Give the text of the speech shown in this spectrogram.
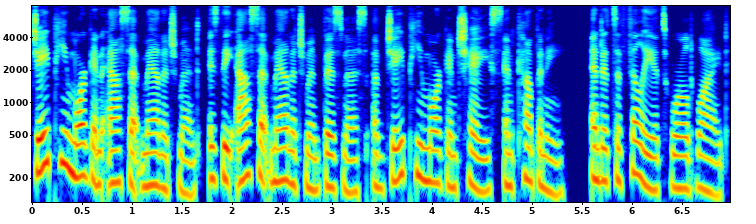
JP Morgan Asset Management is the asset management business of JP Morgan Chase and Company and its affiliates worldwide.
